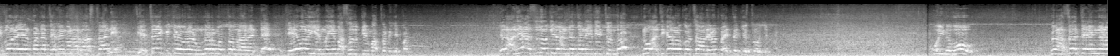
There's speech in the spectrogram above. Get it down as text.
ఇవాళ ఏర్పడ్డ తెలంగాణ రాష్ట్రాన్ని వ్యతిరేకించిన ఎవరైనా ఉన్నారు మొత్తం రానంటే కేవలం ఎంఐఎం అసదుద్దీన్ మాత్రమే చెప్పండి. ఇలా అదే అసదుద్దీన్ అండతో ఏదైతుందో నువ్వు అధికారంలో కొనసాగాలని ప్రయత్నం చేస్తున్నావు చెప్పండి. పోయినవు. మీరు అసలు తెలంగాణ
